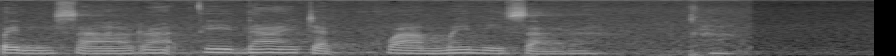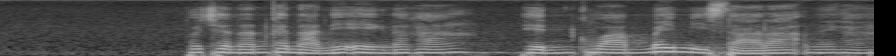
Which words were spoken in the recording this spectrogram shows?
เป็นสาระที่ได้จากความไม่มีสาระเพ ราะฉะนั้นขณะนี้เองนะคะ เห็นความไม่มีสาระไหมคะ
